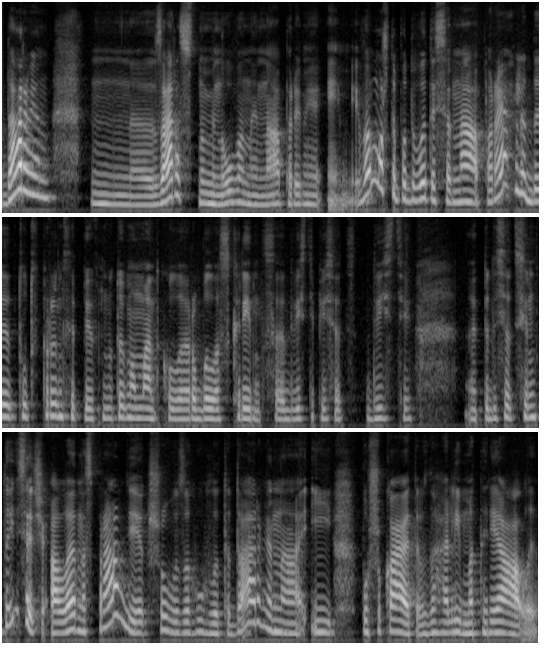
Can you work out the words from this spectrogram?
Дарвін, зараз номінований на премію Еммі. Ви можете подивитися на перегляди. Тут, в принципі, на той момент, коли я робила скрін, це 250 200 57 тисяч, але насправді, якщо ви загуглите Дарвіна і пошукаєте взагалі матеріали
